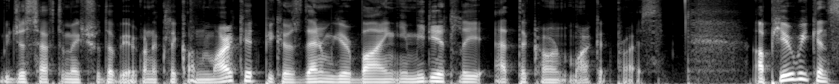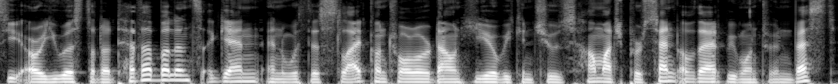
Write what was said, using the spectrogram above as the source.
We just have to make sure that we are going to click on market because then we are buying immediately at the current market price. Up here we can see our US dollar tether balance again and with this slide controller down here we can choose how much percent of that we want to invest.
